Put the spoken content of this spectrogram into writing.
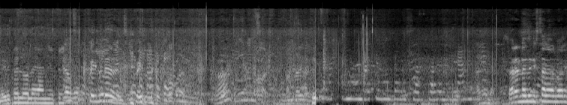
మెడికల్ అని చెప్పి? కరెంట్ ఎందుకు ఇస్తాను మరి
